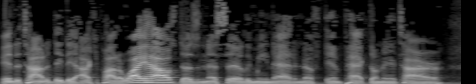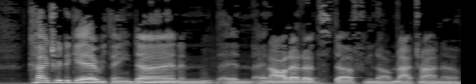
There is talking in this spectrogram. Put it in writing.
In the time that they did occupy the white house doesn't necessarily mean that had enough impact on the entire country to get everything done and and and all that other stuff. You know i'm not trying to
